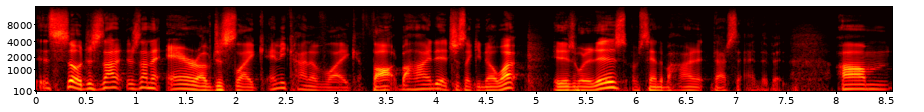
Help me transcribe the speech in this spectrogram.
it's still just not there's not an air of just like any kind of like thought behind it. It's just like you know what, it is what it is. I'm standing behind it. That's the end of it. Um,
